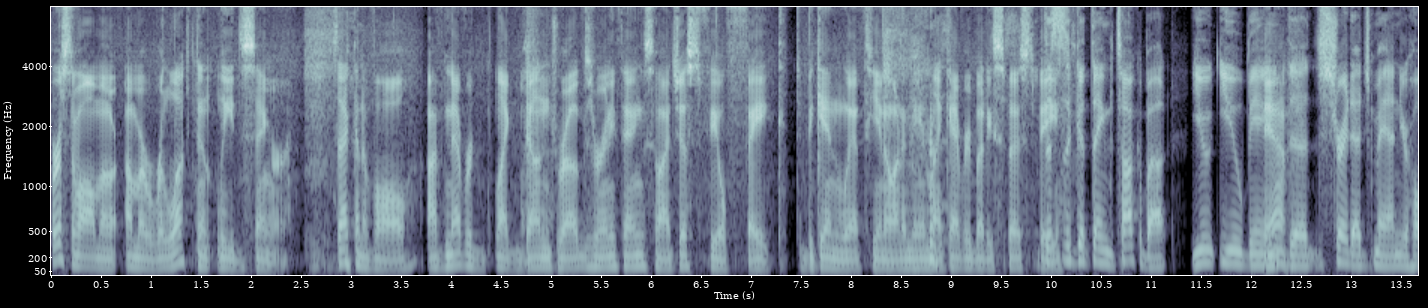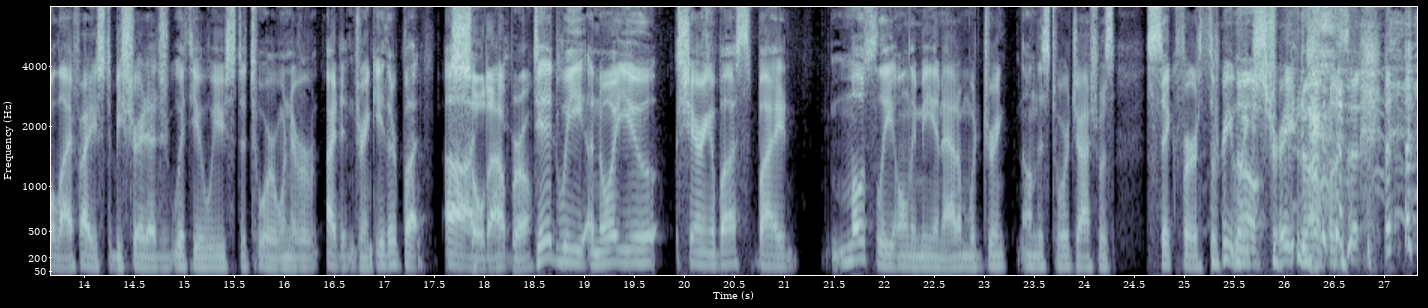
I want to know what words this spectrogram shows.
first of all, I'm a, I'm a reluctant lead singer. Second of all, I've never like done drugs or anything, so I just feel fake to begin with. You know what I mean? Like everybody's supposed to be. This is a good thing to talk about. You you being Yeah. the straight edge man your whole life. I used to be straight edge with you. We used to tour whenever I didn't drink either. But uh, Sold out, bro. did we annoy you sharing a bus by mostly only me and Adam would drink on this tour? Josh was sick for three No, weeks straight. No, was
